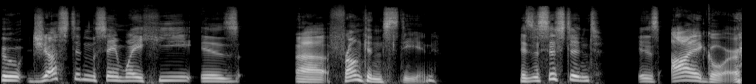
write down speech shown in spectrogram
who just in the same way he is uh Frankenstein, his assistant is Igor.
